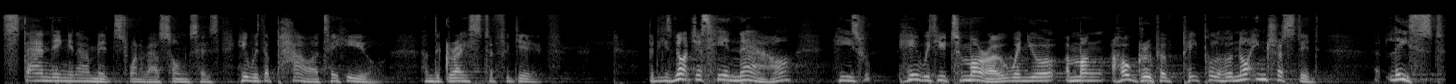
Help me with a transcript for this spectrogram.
standing in our midst, one of our songs says, here with the power to heal and the grace to forgive. But he's not just here now, he's here with you tomorrow when you're among a whole group of people who are not interested, at least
